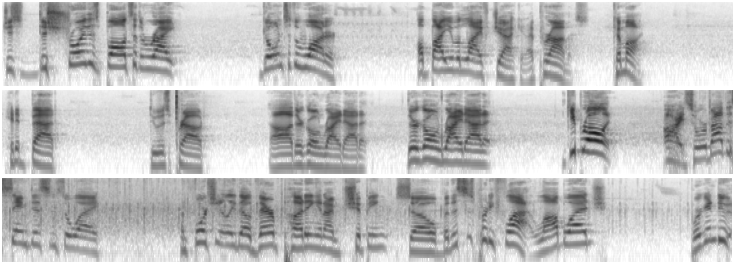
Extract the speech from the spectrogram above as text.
Just destroy this ball to the right. Go into the water. I'll buy you a life jacket. I promise. Come on. Hit it bad. Do us proud. Ah, they're going right at it. They're going right at it. Keep rolling. All right, so we're about the same distance away. Unfortunately, though, they're putting and I'm chipping. So, but this is pretty flat. Lob wedge. We're going to do,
